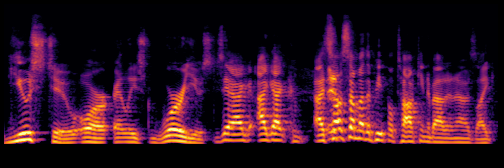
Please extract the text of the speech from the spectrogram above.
used to, or at least were used to. See, I, I got, I saw It- some other people talking about it, and I was like,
